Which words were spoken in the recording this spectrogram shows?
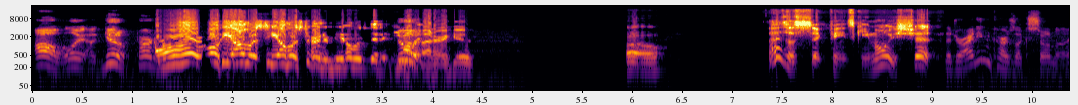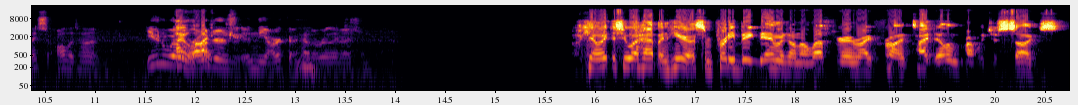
Oh, look, uh, get him, turn him. Oh, oh, he almost, he almost turned him. He almost did it. Do it. Better you. Uh oh. That's a sick paint scheme. Holy shit. The Drydene cars look so nice all the time. Even I Will like- Rogers in the Arca had a really nice one. I can't wait to see what happened here. That's some pretty big damage on the left rear and right front. Ty Dillon probably just sucks.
